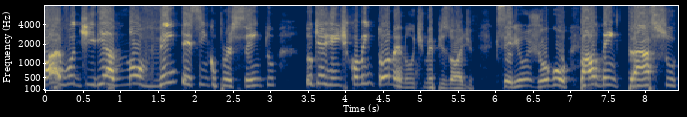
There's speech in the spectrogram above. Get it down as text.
eu diria 95% do que a gente comentou né, no último episódio. Que seria um jogo pau traço,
